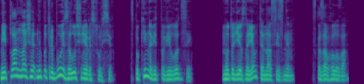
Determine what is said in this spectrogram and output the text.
мій план майже не потребує залучення ресурсів, спокійно відповів Лодзи. Ну тоді ознайомте нас із ним, сказав голова.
